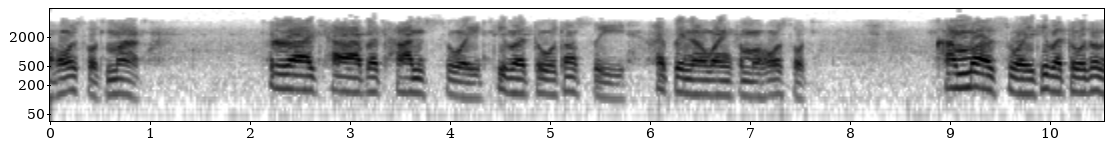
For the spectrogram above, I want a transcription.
โหสถมาก พระราชาประทานสวยที่ประตูทั้งสี่ให้เป็นรางวัลกับมโหสถ คำว่าสวยที่ประตูทั้ง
